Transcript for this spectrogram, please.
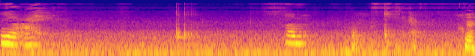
Yeah, I. Um. Here.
